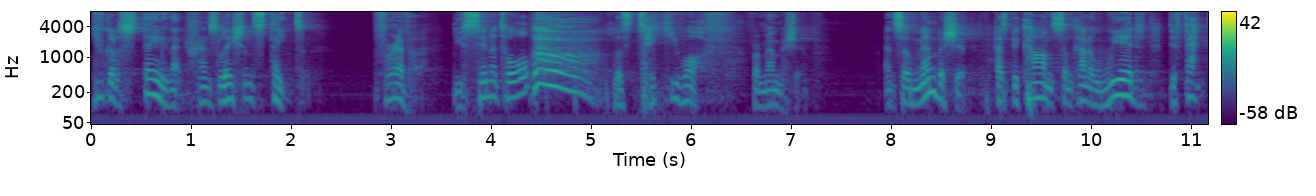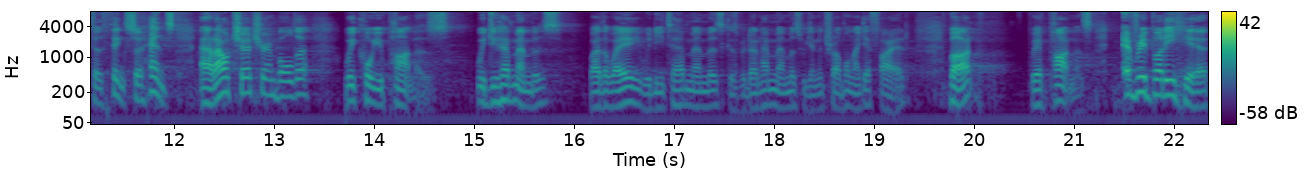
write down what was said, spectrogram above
you've got to stay in that translation state forever. You sin at all? Let's take you off from membership. And so membership has become some kind of weird de facto thing. So, hence, at our church here in Boulder, we call you partners. We do have members. By the way, we need to have members because we don't have members, we get in trouble and I get fired. But we have partners. Everybody here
